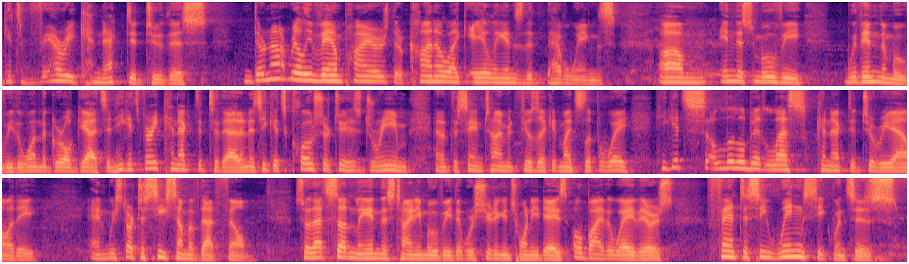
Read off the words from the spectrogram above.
gets very connected to this. They're not really vampires, they're kind of like aliens that have wings. Um, in this movie, within the movie, the one the girl gets, and he gets very connected to that. And as he gets closer to his dream, and at the same time it feels like it might slip away, he gets a little bit less connected to reality and we start to see some of that film. So that's suddenly in this tiny movie that we're shooting in 20 days. Oh, by the way, there's fantasy wing sequences.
